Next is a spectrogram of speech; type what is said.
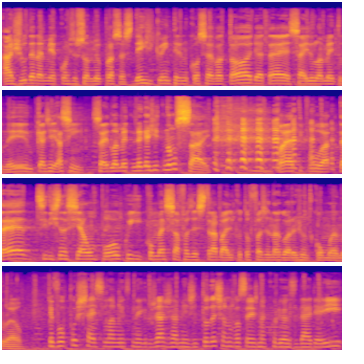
ajuda na minha construção, no meu processo, desde que eu entrei no conservatório até sair do Lamento Negro, que a gente, assim, sair do Lamento Negro a gente não sai. Mas, tipo, até se distanciar um pouco e começar a fazer esse trabalho que eu tô fazendo agora junto com o Manuel. Eu vou puxar esse Lamento Negro já já, minha gente. Tô deixando vocês na curiosidade aí,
